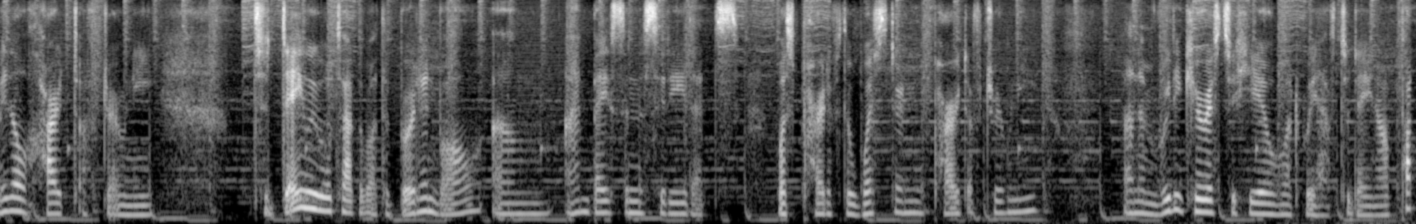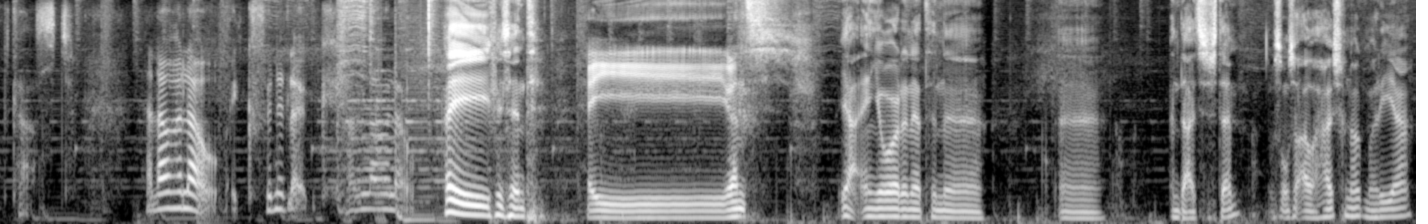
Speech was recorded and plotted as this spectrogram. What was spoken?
middle heart of Germany. Today we will talk about the Berlin Wall. Um, I'm based in a city that was part of the western part of Germany, and I'm really curious to hear what we have today in our podcast. Hallo, hallo. Ik vind het leuk. Hallo, hallo. Hey Vincent. Hey Rens. Ja, en je hoorde net een, eh, eh, een Duitse stem. Dat was onze oude huisgenoot Maria.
